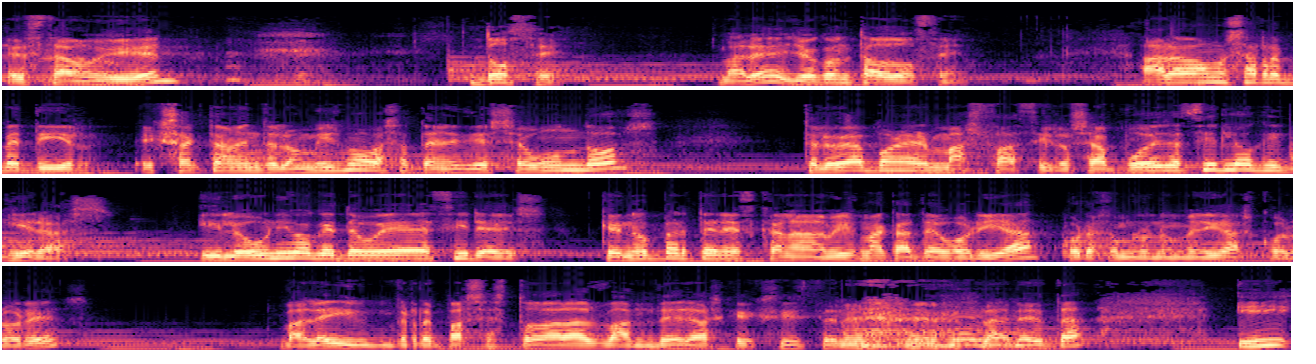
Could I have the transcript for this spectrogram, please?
Está muy bien. 12. ¿Vale? Yo he contado 12. Ahora vamos a repetir exactamente lo mismo. Vas a tener 10 segundos. Te lo voy a poner más fácil. O sea, puedes decir lo que quieras. Y lo único que te voy a decir es que no pertenezcan a la misma categoría. Por ejemplo, no me digas colores. ¿Vale? Y repases todas las banderas que existen en el planeta. Y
